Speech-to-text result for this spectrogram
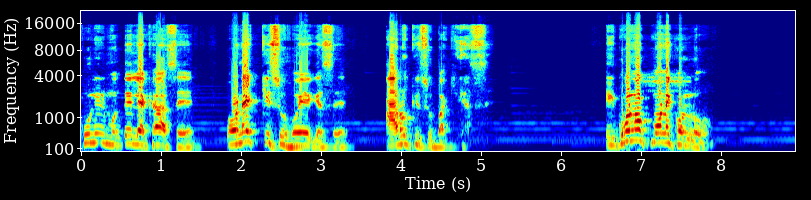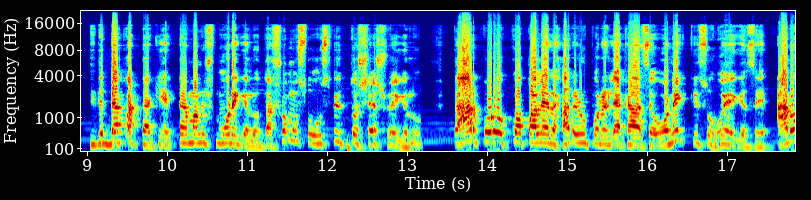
খুলির মধ্যে লেখা আছে, অনেক কিছু হয়ে গেছে, আরও কিছু বাকি আছে। এই গণক মনে করল, যে ব্যাপারটা কি, একটা মানুষ মরে গেল, তার সমস্ত অস্তিত্ব শেষ হয়ে গেল তারপরও কপালের হারের উপরে লেখা আছে, অনেক কিছু হয়ে গেছে, আরও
